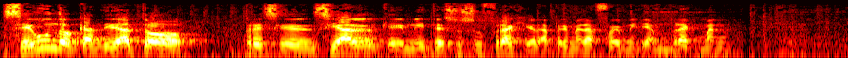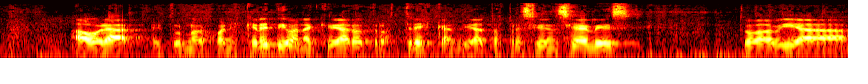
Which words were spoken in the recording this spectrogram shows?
Segundo candidato presidencial que emite su sufragio. La primera fue Miriam Brackman. Ahora el turno de Juan Schiaretti. Van a quedar otros tres candidatos presidenciales todavía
